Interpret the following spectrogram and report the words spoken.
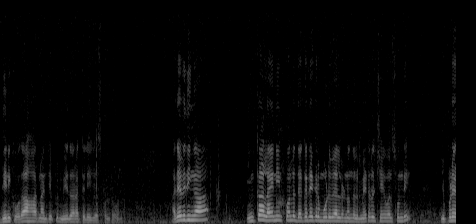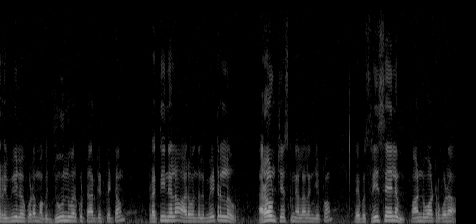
దీనికి ఉదాహరణ అని చెప్పి మీ ద్వారా తెలియజేసుకుంటూ ఉన్నాం. అదేవిధంగా ఇంకా లైనింగ్ పనులు దగ్గర దగ్గర మూడు వేల రెండు వందల మీటర్లు చేయవలసి ఉంది. ఇప్పుడే రివ్యూలో కూడా మాకు జూన్ వరకు టార్గెట్ పెట్టాం. ప్రతి నెల ఆరు వందల మీటర్లు అరౌండ్ చేసుకుని వెళ్ళాలని చెప్పాం. రేపు శ్రీశైలం పాండ్ వాటర్ కూడా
